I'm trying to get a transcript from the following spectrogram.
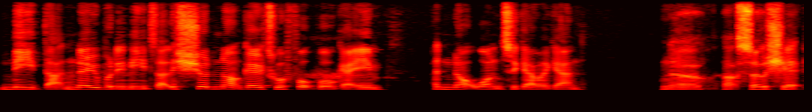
need that. Nobody needs that. They should not go to a football game and not want to go again. No, that's so shit.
